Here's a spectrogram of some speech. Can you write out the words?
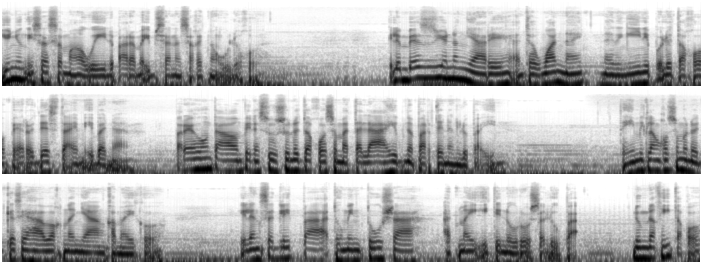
Yun yung isa sa mga way na para maibsan ang sakit ng ulo ko. Ilang beses yun nangyari until one night nanginginip ulit ako pero this time iba na. Parehong taong pinasusunod ako sa matalahib na parte ng lupain. Tahimik lang ako sumunod kasi hawak na niya ang kamay ko. Ilang saglit pa at huminto siya at may itinuro sa lupa. Nung nakita ko,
